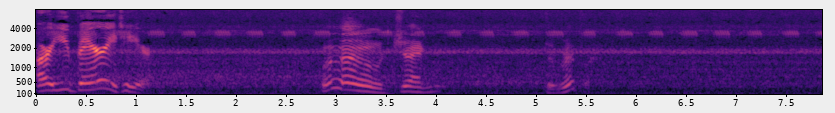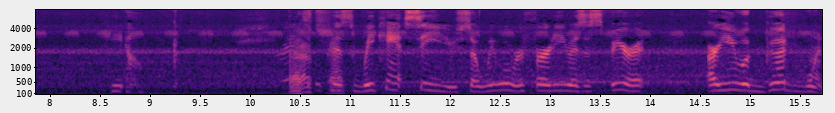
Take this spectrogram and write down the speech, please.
Are you buried here? Whoa, Jack the Ripper. He, oh, That's because we can't see you, so we will refer to you as a spirit. Are you a good one?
